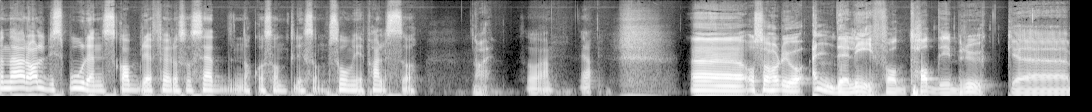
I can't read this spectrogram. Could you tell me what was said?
Men jeg har aldri sporet en skabbrev før og så sett noe sånt, liksom. Så mye pels og Nei. så, eh, ja. Eh, og så har du jo endelig fått tatt i bruk eh,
